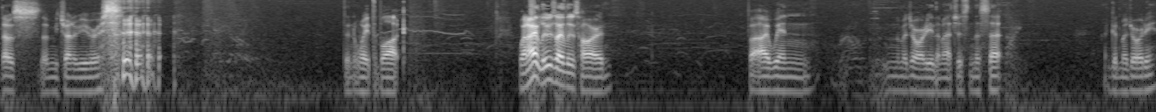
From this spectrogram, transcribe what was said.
That was me trying to be reverse. Didn't wait to block. When I lose, I lose hard. But I win the majority of the matches in this set. A good majority.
